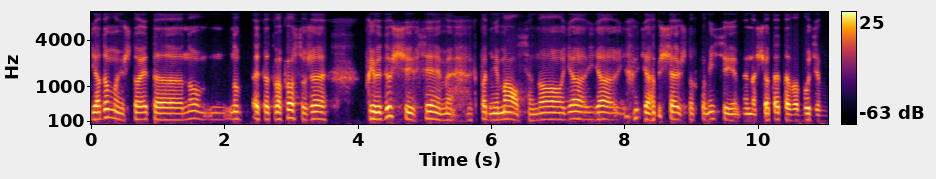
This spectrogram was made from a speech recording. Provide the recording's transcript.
Я думаю, что это, ну, ну этот вопрос уже предыдущие все поднимался, но я, я, я обещаю, что в комиссии насчет этого будем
